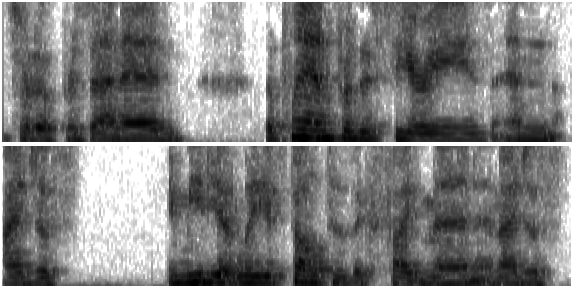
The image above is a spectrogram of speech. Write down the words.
sort of presented the plan for the series, and I just immediately felt his excitement. And I just,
